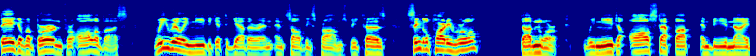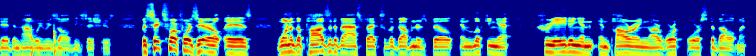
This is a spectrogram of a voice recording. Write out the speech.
big of a burden for all of us. We really need to get together and, and solve these problems because single party rule doesn't work. We need to all step up and be united in how we resolve these issues. But 6440 is one of the positive aspects of the governor's bill in looking at creating and empowering our workforce development.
